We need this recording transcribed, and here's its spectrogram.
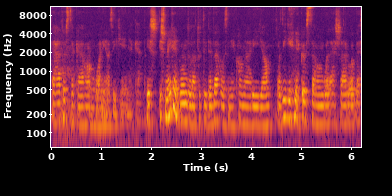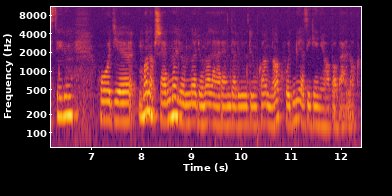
tehát össze kell hangolni az igényeket. És, és még egy gondolatot ide behoznék, ha már így a, az igények összehangolásáról beszélünk, hogy manapság nagyon-nagyon alárendelődünk annak, hogy mi az igénye a babának.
